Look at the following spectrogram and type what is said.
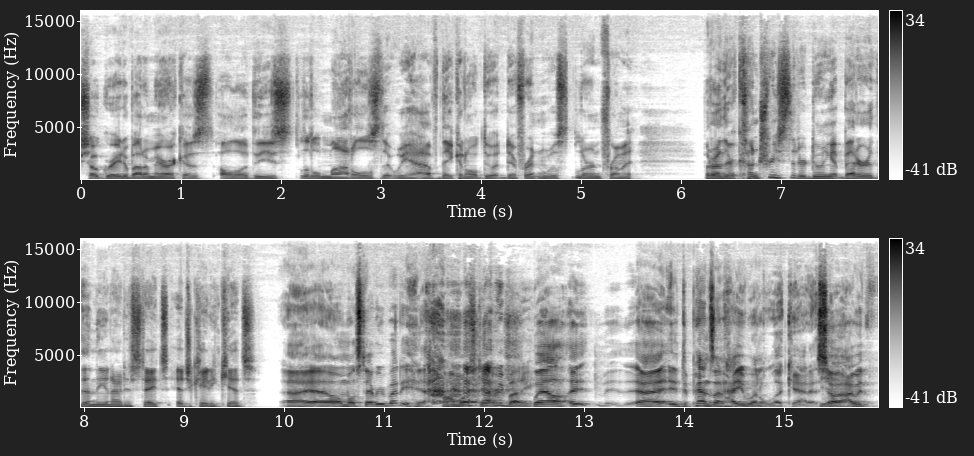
so great about America is all of these little models that we have. They can all do it different, and we'll learn from it. But are there countries that are doing it better than the United States, educating kids? Uh, almost everybody. Almost everybody. Well, it, uh, it depends on how you want to look at it. So Yeah. I would.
